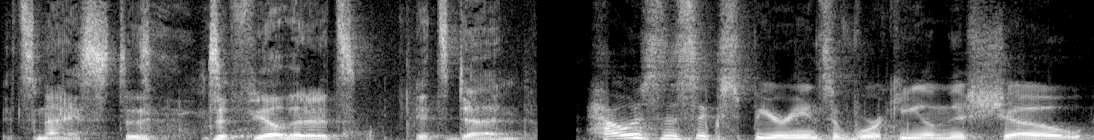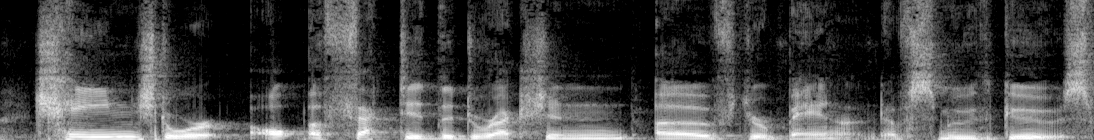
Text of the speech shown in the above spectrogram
it's nice to to feel that it's it's done. How has this experience of working on this show changed or affected the direction of your band, of Smooth Goose?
